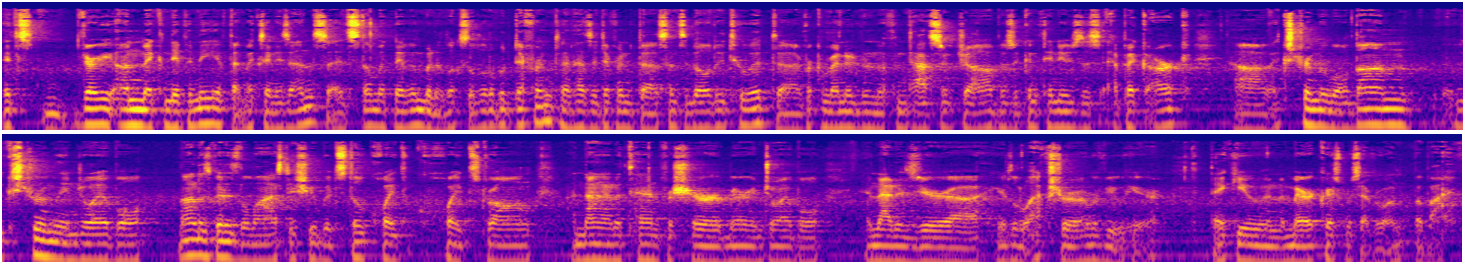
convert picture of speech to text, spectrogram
it's very un-McNiven if that makes any sense. It's still McNiven, but it looks a little bit different and has a different uh, sensibility to it. Uh, recommended doing a fantastic job as it continues this epic arc. Uh, extremely well done, extremely enjoyable. Not as good as the last issue, but still quite quite strong. A 9 out of 10 for sure, very enjoyable. And that is your, uh, your little extra review here. Thank you, and a Merry Christmas, everyone. Bye bye.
